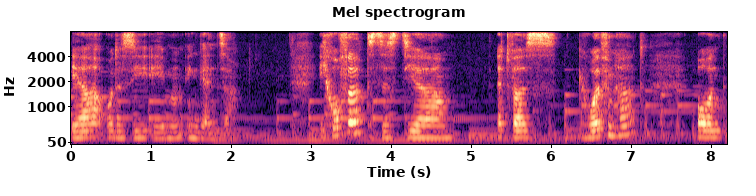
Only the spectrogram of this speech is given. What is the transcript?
er oder sie eben in Gänze. Ich hoffe, dass es dir etwas geholfen hat und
